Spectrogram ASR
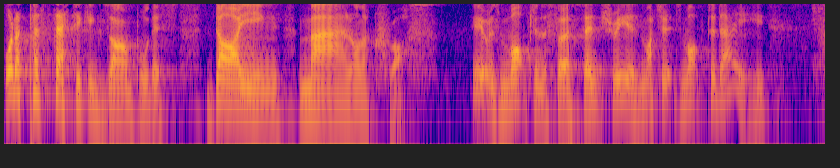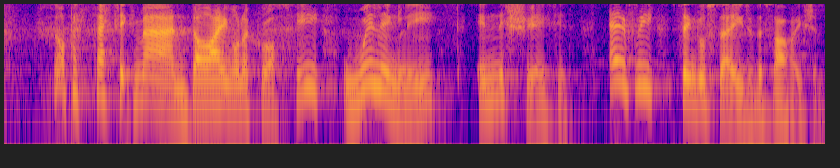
what a pathetic example, this dying man on a cross. It was mocked in the first century as much as it's mocked today. It's not a pathetic man dying on a cross. He willingly initiated every single stage of the salvation.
